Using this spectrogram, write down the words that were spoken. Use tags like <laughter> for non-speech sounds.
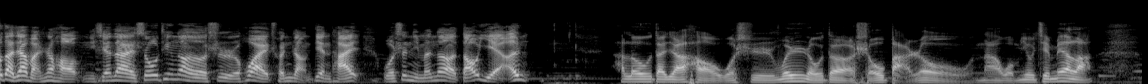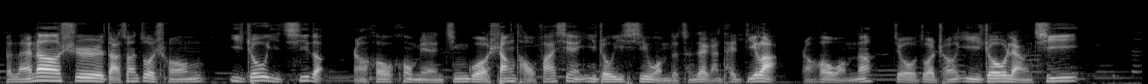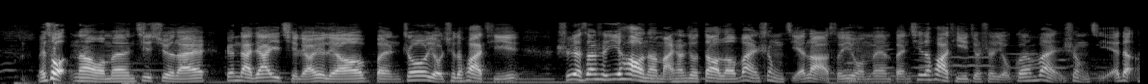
Hello，大家晚上好，你现在收听到的是坏船长电台，我是你们的导演。Hello，大家好，我是温柔的手把肉，那我们又见面了。本来呢是打算做成一周一期的，然后后面经过商讨发现一周一期我们的存在感太低了，然后我们呢就做成一周两期。没错，那我们继续来跟大家一起聊一聊本周有趣的话题。十月三十一号呢，马上就到了万圣节了，所以我们本期的话题就是有关万圣节的。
